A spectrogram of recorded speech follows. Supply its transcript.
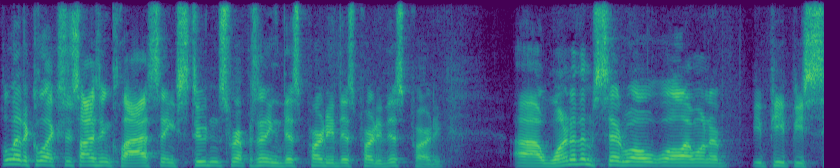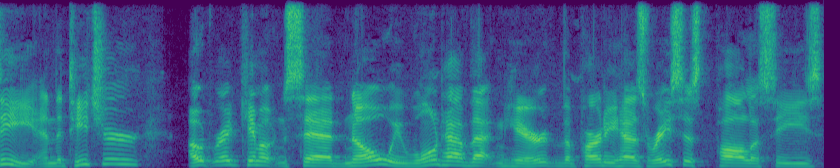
political exercising class, saying students representing this party, this party, this party. Uh, one of them said, well, well, I want to be PPC. And the teacher outright came out and said, no, we won't have that in here. The party has racist policies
